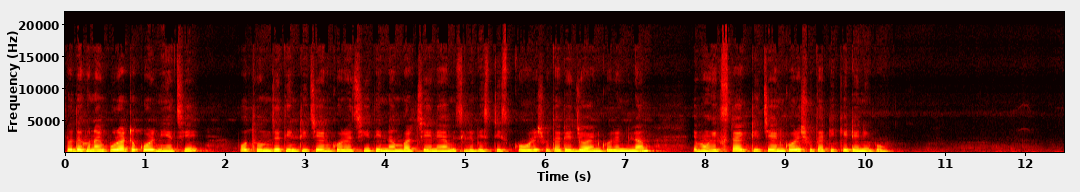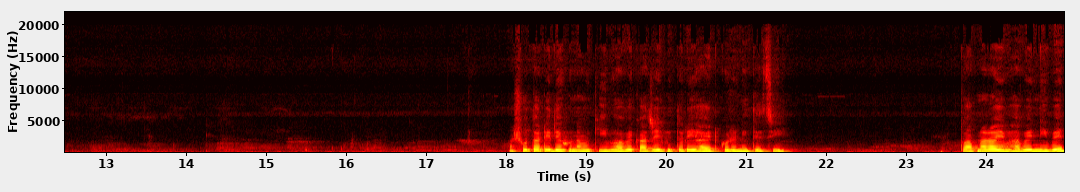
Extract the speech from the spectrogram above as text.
তো দেখুন, আমি পুরাটা করে নিয়েছি। প্রথম যে তিনটি চেন করেছি, তিন নাম্বার চেনে আমি স্লিপ স্টিচ করে সুতাটি জয়েন করে নিলাম এবং এক্সট্রা একটি চেন করে সুতাটি কেটে নেব। সুতাটি দেখুন, আমি কীভাবে কাজের ভিতরেই হাইড করে নিতেছি। তো আপনারা এভাবে নেবেন,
